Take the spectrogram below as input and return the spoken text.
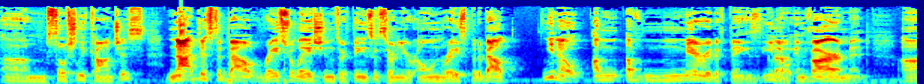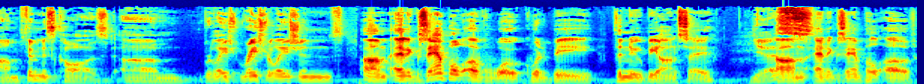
um, socially conscious, not just about race relations or things concerning your own race, but about you know a, a myriad of things. You know, environment, um, feminist caused, um, rela- race relations. Um, an example of woke would be the new Beyonce. Yes. Um, an example of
